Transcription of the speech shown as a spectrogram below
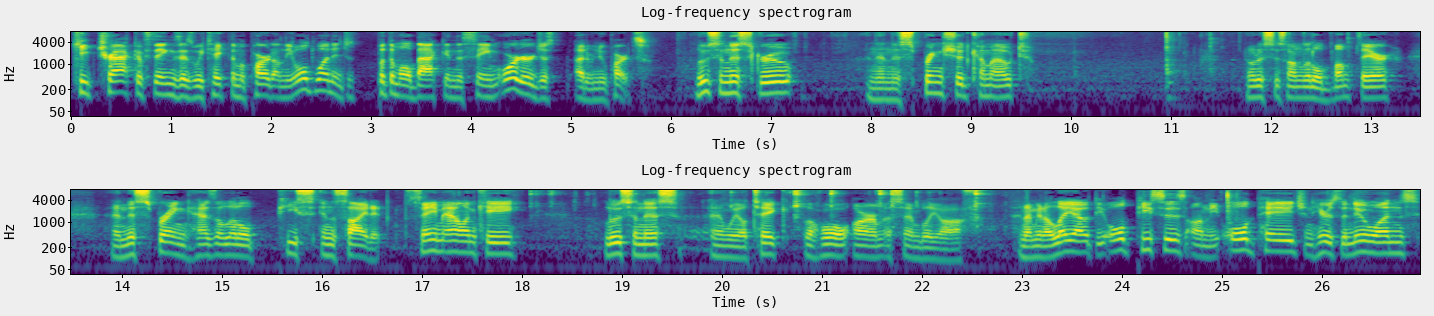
keep track of things as we take them apart on the old one and just put them all back in the same order, just out of new parts. Loosen this screw, and then this spring should come out. Notice this on a little bump there. And this spring has a little piece inside it. Same Allen key, loosen this, and we'll take the whole arm assembly off. And I'm gonna lay out the old pieces on the old page, and here's the new ones.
